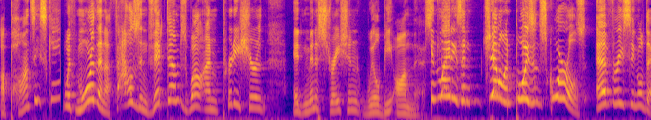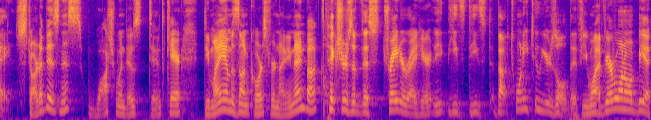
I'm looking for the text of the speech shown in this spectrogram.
A Ponzi scheme with more than a thousand victims? Well, I'm pretty sure administration will be on this. And ladies and gentlemen, boys and squirrels, every single day, start a business, wash windows, don't care, do my Amazon course for 99 bucks. Pictures of this trader right here. He, he's he's about 22 years old. If you want if you ever want to be a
